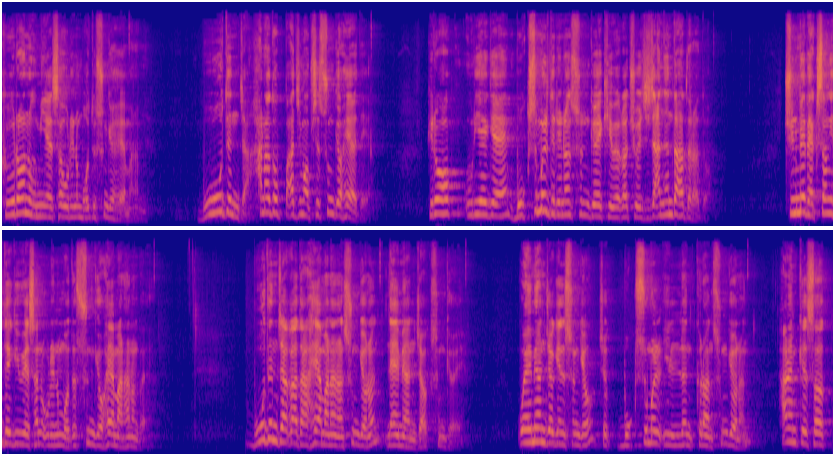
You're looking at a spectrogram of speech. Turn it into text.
그런 의미에서 우리는 모두 순교해야만 합니다. 모든 자 하나도 빠짐없이 순교해야 돼요. 비록 우리에게 목숨을 드리는 순교의 기회가 주어지지 않는다 하더라도 주님의 백성이 되기 위해서는 우리는 모두 순교해야만 하는 거예요. 모든 자가 다 해야만 하는 순교는 내면적 순교예요. 외면적인 순교, 즉 목숨을 잃는 그런 순교는 하나님께서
